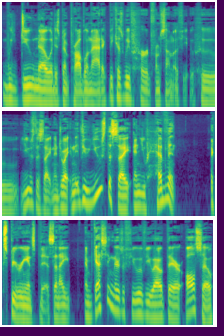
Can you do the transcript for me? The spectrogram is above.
we do know it has been problematic because we've heard from some of you who use the site and enjoy it. And if you use the site and you haven't experienced this, and I am guessing there's a few of you out there also,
